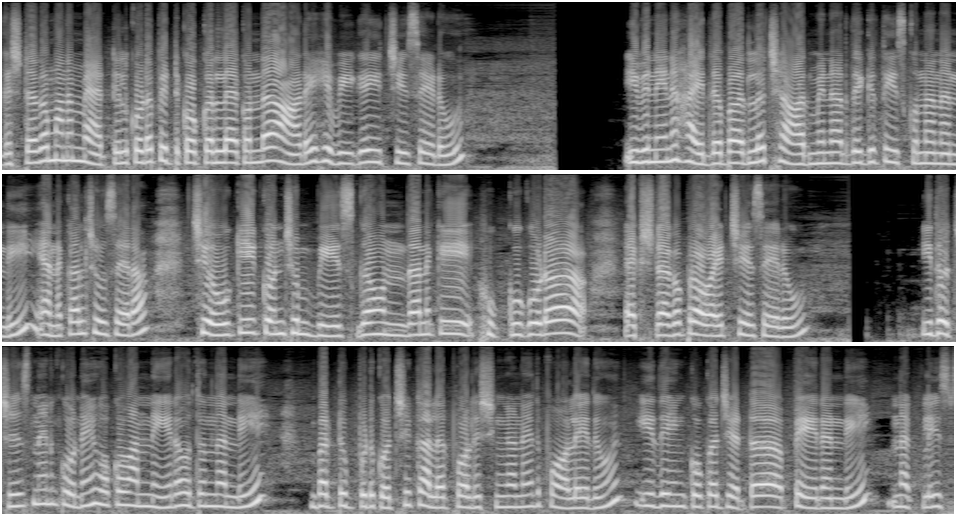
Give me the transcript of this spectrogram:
ఎక్స్ట్రాగా మనం మ్యాటిల్ కూడా పెట్టుకోకలు లేకుండా ఆడే హెవీగా ఇచ్చేసాడు. ఇవి నేను హైదరాబాద్లో చార్మినార్ దగ్గర తీసుకున్నానండి. వెనకాల చూసారా? చెవుకి కొంచెం బేస్గా ఉండడానికి హుక్కు కూడా ఎక్స్ట్రాగా ప్రొవైడ్ చేశారు. ఇది వచ్చేసి నేను కొని ఒక వన్ ఇయర్ అవుతుందండి. బట్ ఇప్పటికొచ్చి కలర్ పాలిషింగ్ అనేది పోలేదు. ఇది ఇంకొక జట పేరండి నక్లీస్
